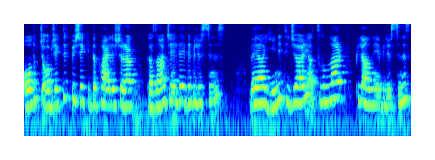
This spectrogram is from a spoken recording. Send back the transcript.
oldukça objektif bir şekilde paylaşarak kazanç elde edebilirsiniz veya yeni ticari atılımlar planlayabilirsiniz.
